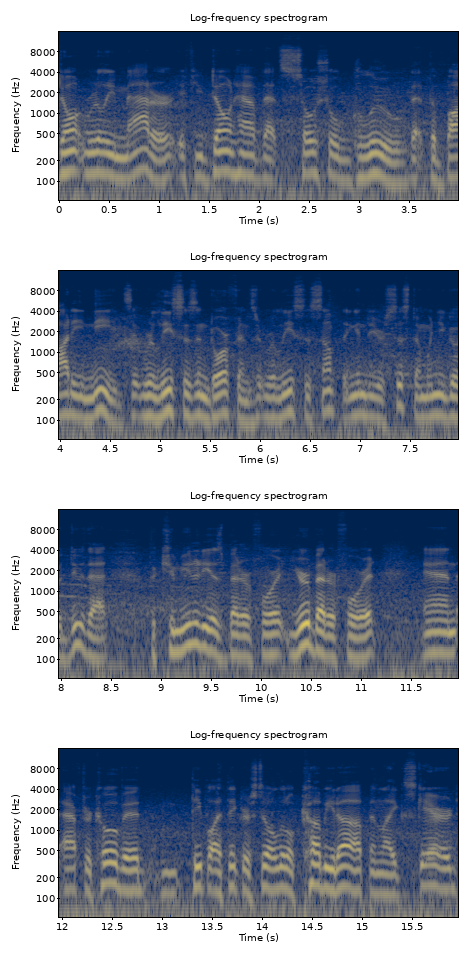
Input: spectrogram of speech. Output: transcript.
don't really matter if you don't have that social glue that the body needs. It releases endorphins, it releases something into your system. When you go do that, the community is better for it, you're better for it. And after COVID, people I think are still a little cubbied up and like scared.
